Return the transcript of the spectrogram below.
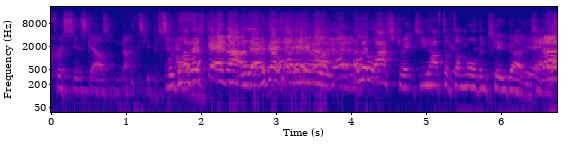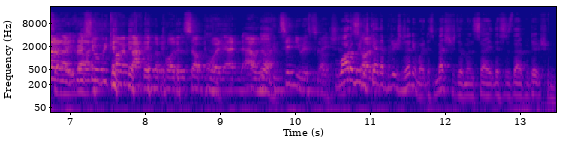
Christian Scales on 90%. We're gonna Oh, let's get him out of there. we're gonna get him out of a, there. little, a little asterisk. You have to have done more than two goes. Yeah. I'd no, no, no. Christian will be coming back on the pod at some point and, and will Yeah. continue his predictions. Why don't we So, just get their predictions anyway? Just message them and say this is their prediction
